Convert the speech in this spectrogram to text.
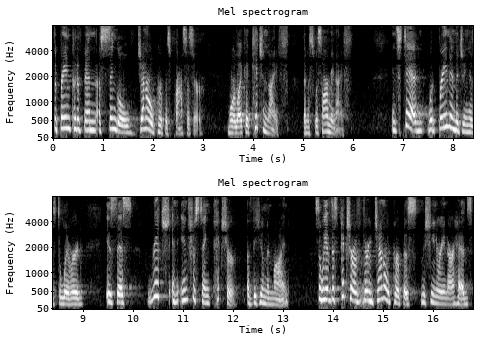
The brain could have been a single general purpose processor, more like a kitchen knife than a Swiss Army knife. Instead, what brain imaging has delivered is this rich and interesting picture of the human mind. So we have this picture of very general purpose machinery in our heads,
